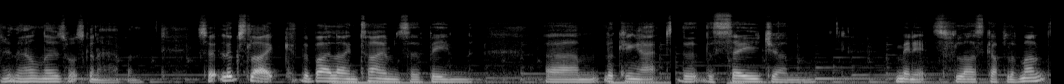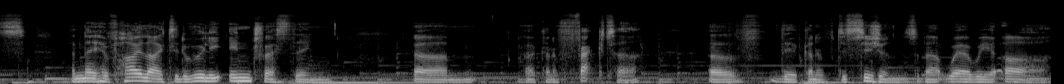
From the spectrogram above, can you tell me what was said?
who the hell knows what's going to happen. So it looks like the Byline Times have been um, looking at the, the Sage um, minutes for the last couple of months, and they have highlighted a really interesting uh, kind of factor of the kind of decisions about where we are.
